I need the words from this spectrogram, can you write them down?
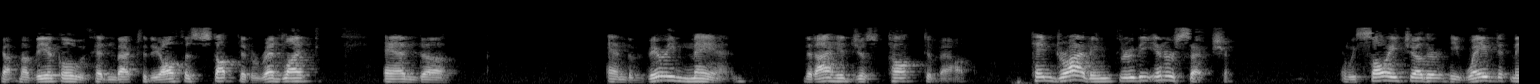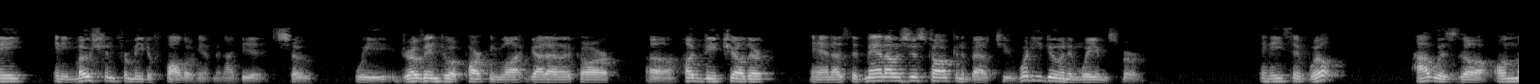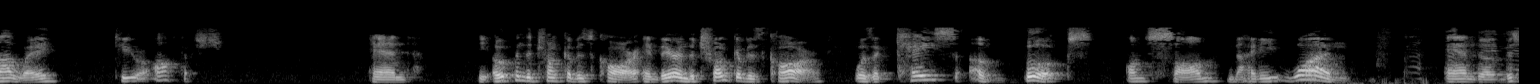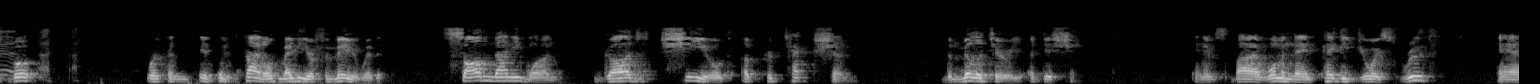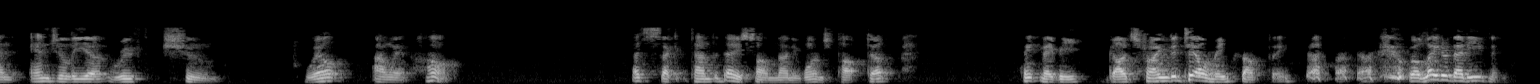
got my vehicle, was heading back to the office, stopped at a red light, and, uh, and the very man that I had just talked about came driving through the intersection. And we saw each other. He waved at me and he motioned for me to follow him and I did. So we drove into a parking lot, got out of the car, uh, hugged each other and I said, man, I was just talking about you. What are you doing in Williamsburg? And he said, well, I was, uh, on my way to your office. And he opened the trunk of his car and there in the trunk of his car was a case of books on Psalm 91. And uh, this book was in, it's entitled, maybe you're familiar with it, Psalm 91, God's Shield of Protection, the military edition. And it was by a woman named Peggy Joyce Ruth and Angelia Ruth Schum. Well, I went, huh. That's the second time today Psalm 91's popped up. I think maybe God's trying to tell me something. well, later that evening,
